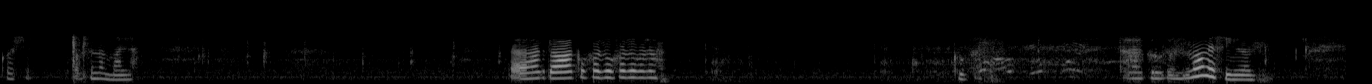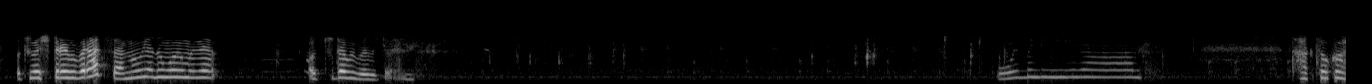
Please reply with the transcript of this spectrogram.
Пока все, нормально. Так, так, ухожу, ухожу, ухожу. Круто. Так, круто. Ну, не сильно. От чого ще треба вибиратися, ну, я думаю, мене от сюди вивезуть. вже. Ой, блин. а. Так, только...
